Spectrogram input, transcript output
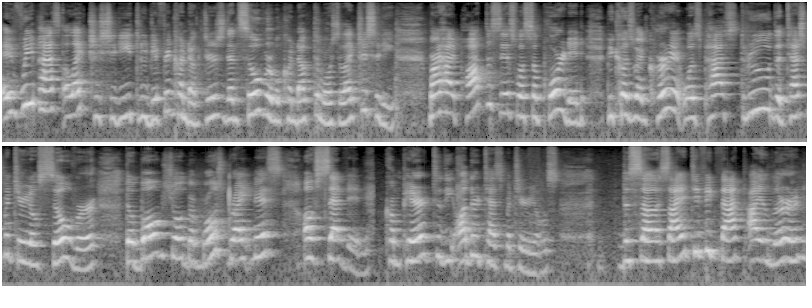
if we pass electricity through different conductors, then silver will conduct the most electricity. My hypothesis was supported because when current was passed through the test material silver, the bulb showed the most brightness of 7 compared to the other test materials the scientific fact I learned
